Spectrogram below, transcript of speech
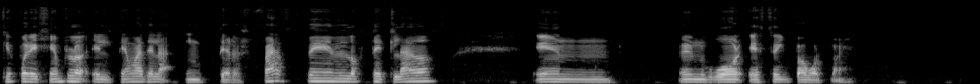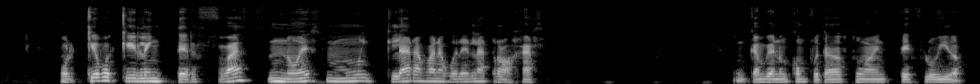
Que es, por ejemplo, el tema de la interfaz de los teclados en, en Word, Excel y PowerPoint. ¿Por qué? Porque la interfaz no es muy clara para poderla trabajar. En cambio, en un computador sumamente fluido.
